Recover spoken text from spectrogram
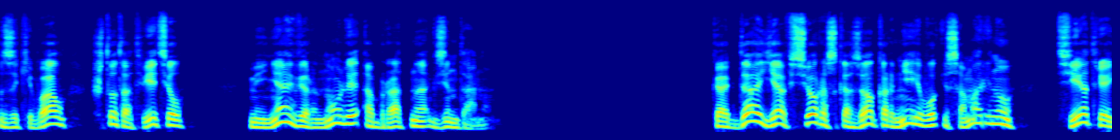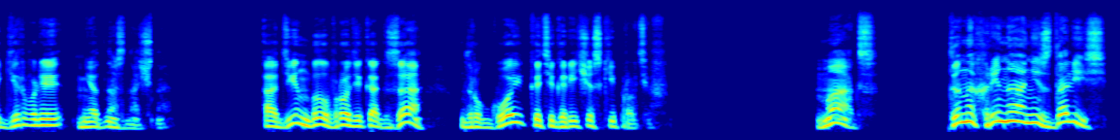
закивал, что-то ответил. Меня вернули обратно к Зиндану. Когда я все рассказал Корнееву и Самарину, те отреагировали неоднозначно. Один был вроде как «за», другой — категорически против. «Макс, да нахрена они сдались?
